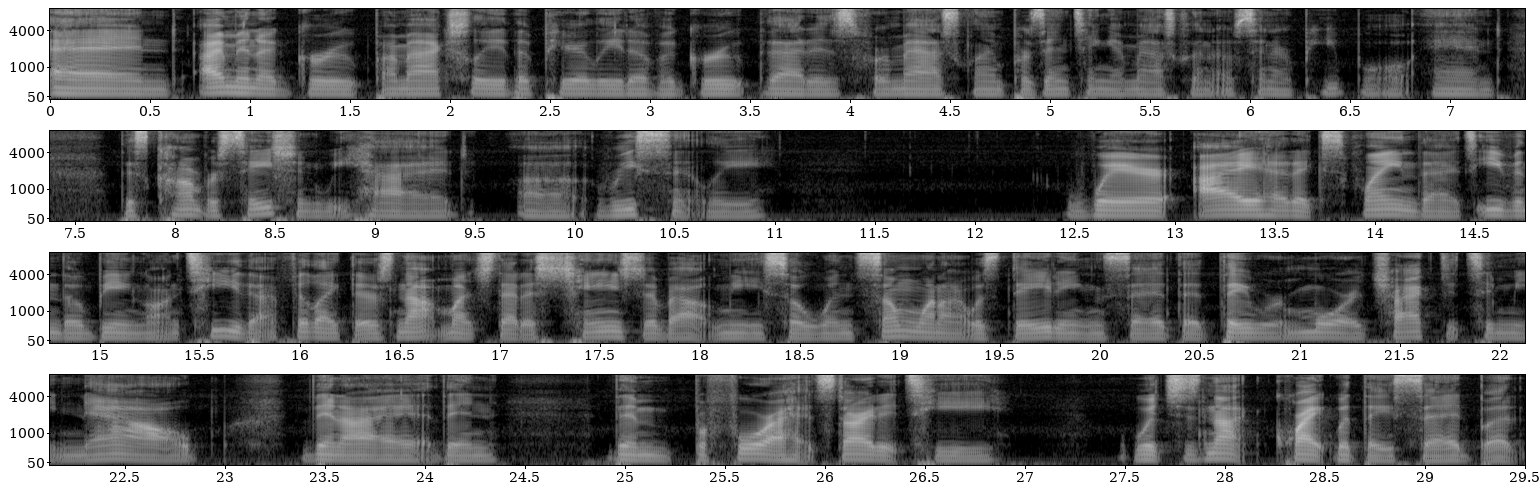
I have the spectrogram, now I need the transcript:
and I'm in a group. I'm actually the peer lead of a group that is for masculine presenting and masculine of center people. And this conversation we had uh, recently, where I had explained that even though being on T, that I feel like there's not much that has changed about me. So when someone I was dating said that they were more attracted to me now than I than than before I had started T, which is not quite what they said, but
